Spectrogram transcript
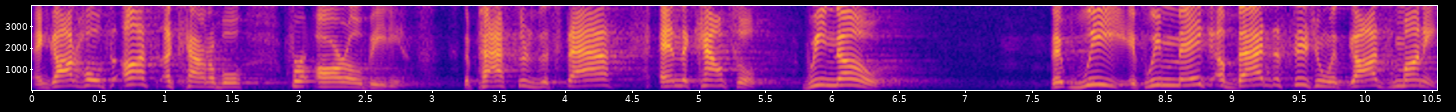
And God holds us accountable for our obedience. The pastor, the staff, and the council, we know that we, if we make a bad decision with God's money,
